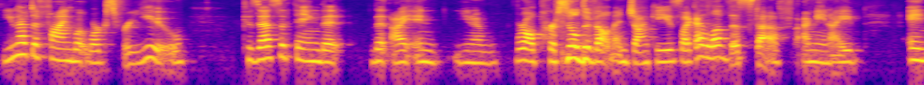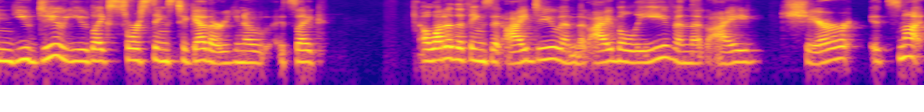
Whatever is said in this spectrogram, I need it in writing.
you have to find what works for you. Because that's the thing that that i and you know we're all personal development junkies. Like i love this stuff. I mean i and you do you like source things together. You know it's like a lot of the things that i do and that i believe and that i share it's not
